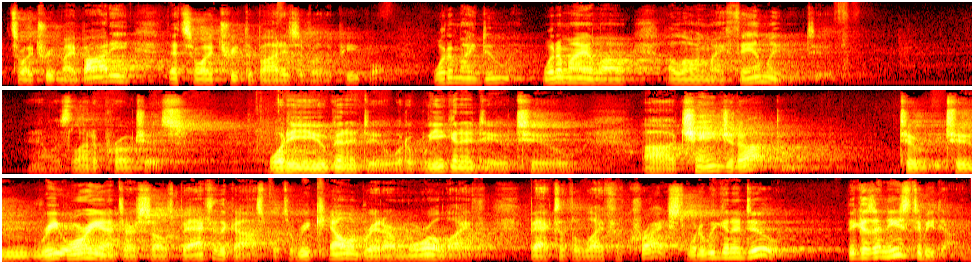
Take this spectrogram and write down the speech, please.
That's how I treat my body, that's how I treat the bodies of other people. What am I doing? What am I allow, allowing my family to do? And as Lent approaches, what are you going to do? What are we going to do to uh, change it up? to, to reorient ourselves back to the gospel, to recalibrate our moral life back to the life of Christ. What are we going to do? Because it needs to be done.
